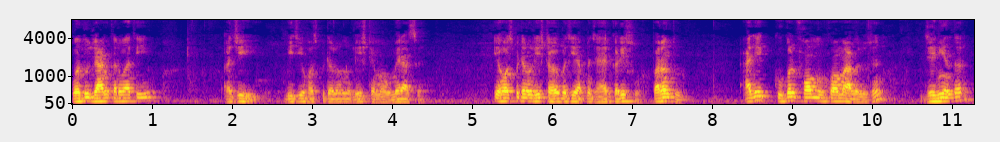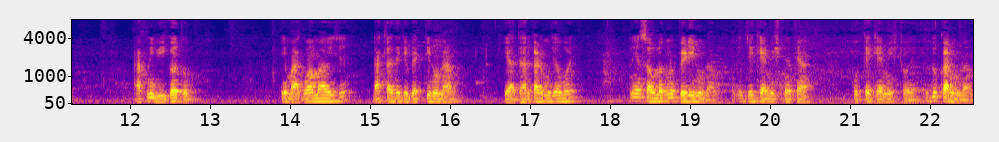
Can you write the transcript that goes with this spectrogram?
વધુ જાણ કરવાથી હજી બીજી હોસ્પિટલોનું લિસ્ટ એમાં ઉમેરાશે. એ હોસ્પિટલનું લિસ્ટ હવે પછી આપણે જાહેર કરીશું. પરંતુ આજે એક ગૂગલ ફોર્મ મૂકવામાં આવેલું છે, જેની અંદર આપની વિગતો એ માગવામાં આવી છે. દાખલા તરીકે વ્યક્તિનું નામ, એ આધાર કાર્ડ મુજબ હોય, અને સંલગ્ન પેઢીનું નામ, એટલે જે કેમિસ્ટને ત્યાં પોતે કેમિસ્ટ હોય દુકાનનું નામ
